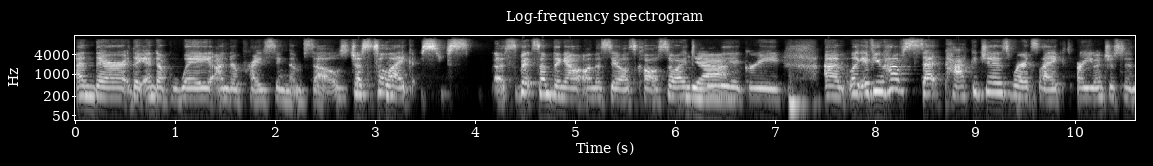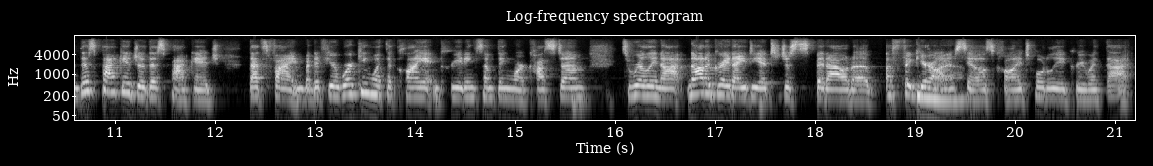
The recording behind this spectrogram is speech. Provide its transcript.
and they're they end up way underpricing themselves just to like spit something out on the sales call. So I yeah. totally agree. Um, like if you have set packages where it's like, are you interested in this package or this package? That's fine. But if you're working with a client and creating something more custom, it's really not not a great idea to just spit out a, a figure yeah. on a sales call. I totally agree with that.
